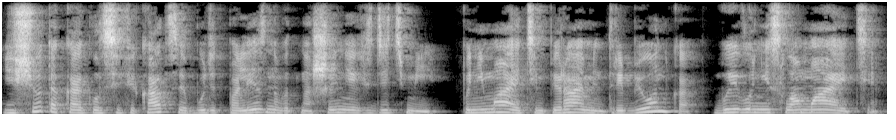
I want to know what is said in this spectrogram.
Еще такая классификация будет полезна в отношениях с детьми. Понимая темперамент ребенка, вы его не сломаете,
